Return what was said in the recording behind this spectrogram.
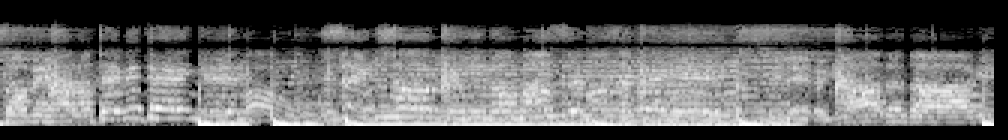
Så vi har alt det vi trenger. og vin og masse, masse penger. Vi lever glade dager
